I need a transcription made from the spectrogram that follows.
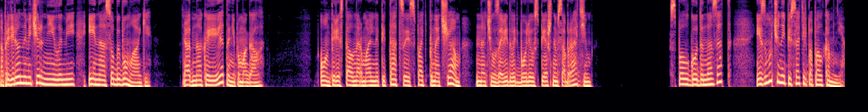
определенными чернилами и на особой бумаге. Однако и это не помогало — он перестал нормально питаться и спать по ночам, начал завидовать более успешным собратьям. С полгода назад измученный писатель попал ко мне.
